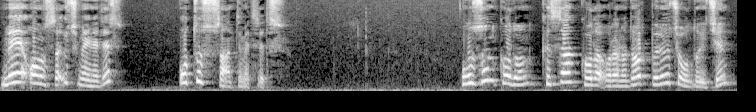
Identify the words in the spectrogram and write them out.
M 10 ise 3M nedir? 30 santimetredir. Uzun kolun kısa kola oranı 4 bölü 3 olduğu için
